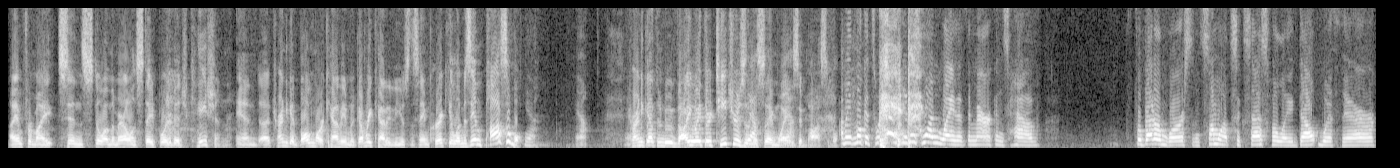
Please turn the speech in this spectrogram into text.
I am for my sins still on the Maryland State Board of Education, and uh, trying to get Baltimore County and Montgomery County to use the same curriculum is impossible. Yeah. Yeah. Trying to get them to evaluate their teachers in Yeah, the same way yeah. is impossible. I mean, look, it's, it is one way that the Americans have, for better and worse, and somewhat successfully dealt with their,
